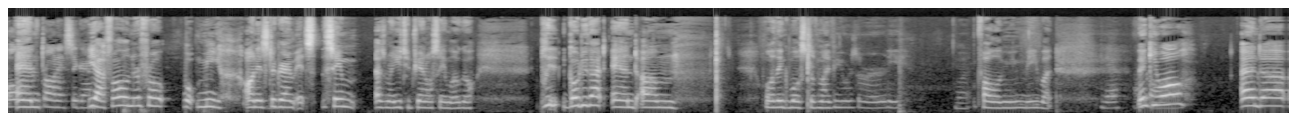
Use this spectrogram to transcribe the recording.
follow and- on Instagram. Yeah, follow Nerfro. Well, me on Instagram. It's the same as my YouTube channel, same logo. Please go do that. And um, well, I think most of my viewers are already What? following me. But Yeah. thank you all, and uh,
